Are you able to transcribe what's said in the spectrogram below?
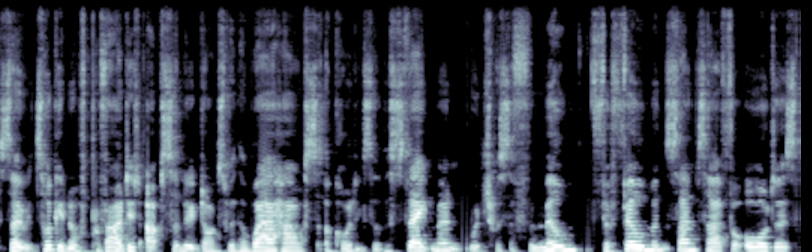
So Tug-e-Nuff provided Absolute Dogs with a warehouse, according to the statement, which was a fulfillment centre for orders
